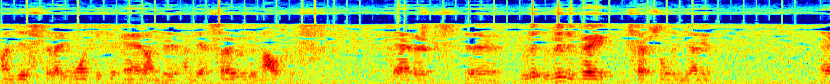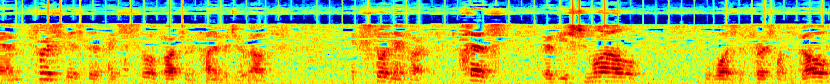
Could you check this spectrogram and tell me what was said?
on this that I wanted to add on the on the Asar of the Malchus that are uh, re- really very exceptional in Yanim. Um, first is that I saw a part from the Panovich Rav, extraordinary part. It says Rabbi Yishmael was the first one to go.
